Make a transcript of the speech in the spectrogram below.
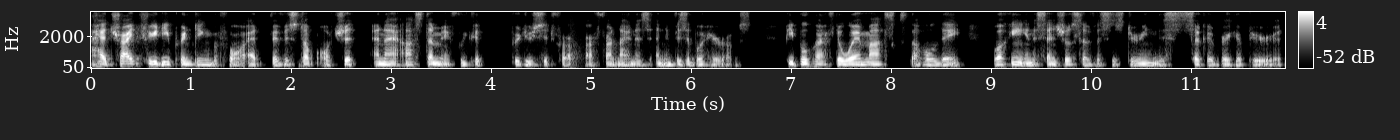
I had tried 3D printing before at Vivistop Orchard, and I asked them if we could produce it for our frontliners and invisible heroes, people who have to wear masks the whole day, working in essential services during this circuit breaker period.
